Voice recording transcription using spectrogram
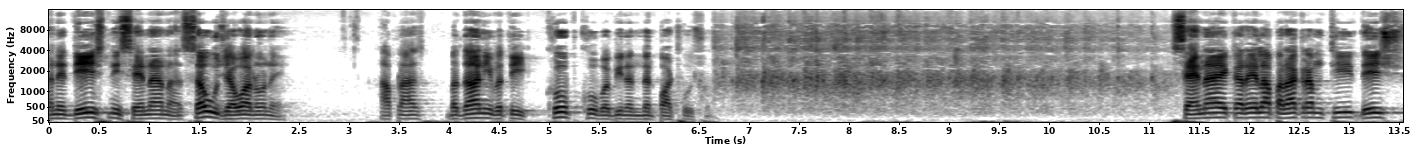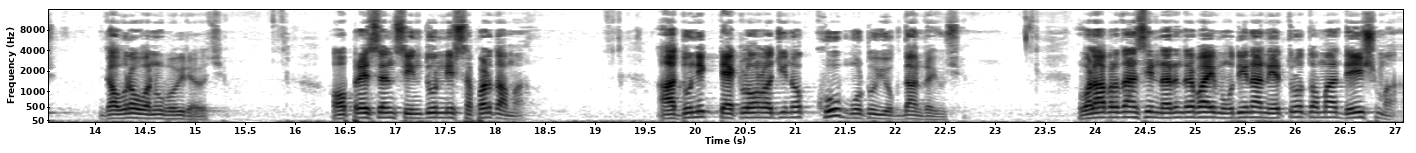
અને દેશની સેનાના સૌ જવાનોને આપણા બધાની વતી ખૂબ ખૂબ અભિનંદન પાઠવું છું. સેનાએ કરેલા પરાક્રમથી દેશ ગૌરવ અનુભવી રહ્યો છે. ઓપરેશન સિંદૂરની સફળતામાં આધુનિક ટેકનોલોજીનો ખૂબ મોટું યોગદાન રહ્યું છે. વડાપ્રધાન શ્રી નરેન્દ્રભાઈ મોદીના નેતૃત્વમાં દેશમાં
